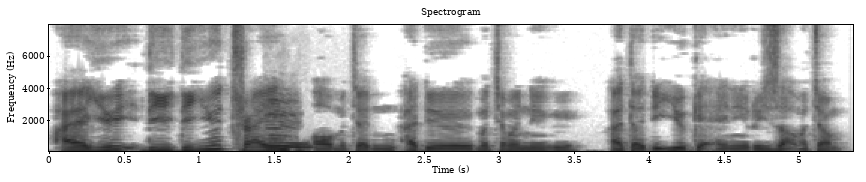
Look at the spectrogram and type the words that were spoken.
I you did, did you try Hmm. or macam ada macam mana ke atau did you get any result macam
